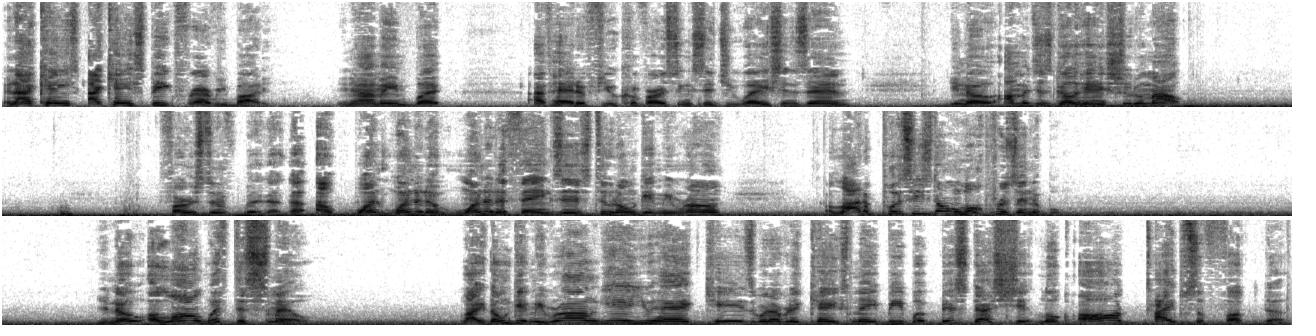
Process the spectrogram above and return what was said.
and I can't I can't speak for everybody, you know what I mean? But I've had a few conversing situations, and you know I'm gonna just go ahead and shoot them out. First, uh, uh, uh, one one of the one of the things is too. Don't get me wrong, a lot of pussies don't look presentable. You know, along with the smell. Like, don't get me wrong, yeah, you had kids, whatever the case may be, but bitch, that shit look all types of fucked up.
